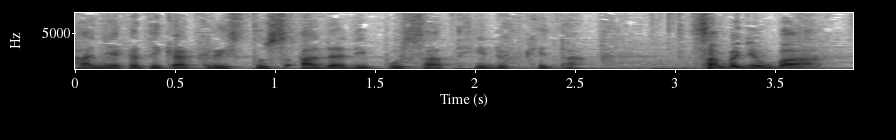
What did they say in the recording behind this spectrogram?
hanya ketika Kristus ada di pusat hidup kita. Sampai jumpa.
